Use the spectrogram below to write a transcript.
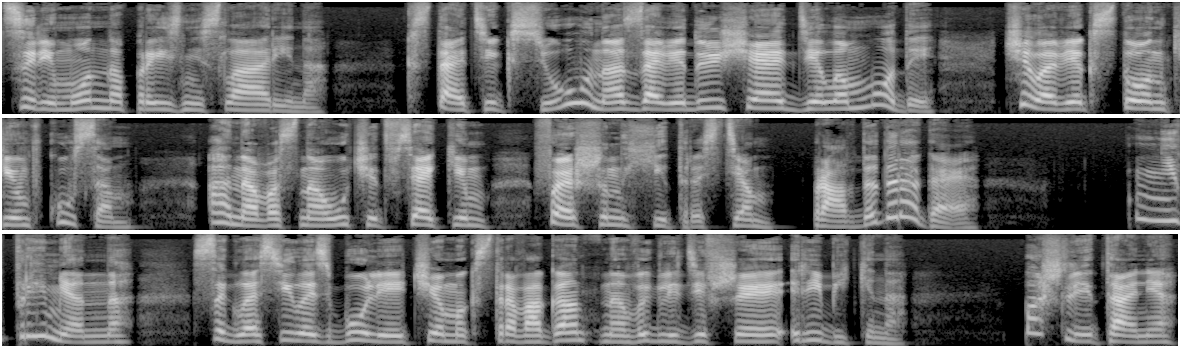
Церемонно произнесла Арина. «Кстати, Ксю у нас заведующая отделом моды, человек с тонким вкусом. Она вас научит всяким фэшн-хитростям. Правда, дорогая?» «Непременно», — согласилась более чем экстравагантно выглядевшая Рябикина. «Пошли, Таня.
